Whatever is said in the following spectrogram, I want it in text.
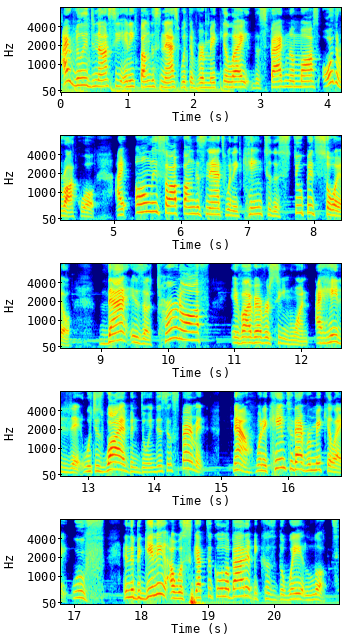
I really did not see any fungus gnats with the vermiculite, the sphagnum moss, or the rock wool. I only saw fungus gnats when it came to the stupid soil. That is a turn off if I've ever seen one. I hated it, which is why I've been doing this experiment. Now, when it came to that vermiculite, oof. In the beginning, I was skeptical about it because of the way it looked.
